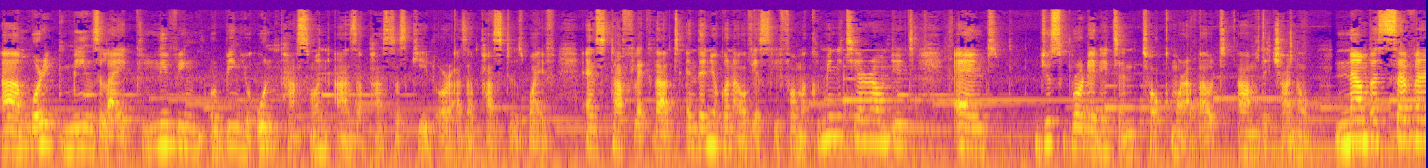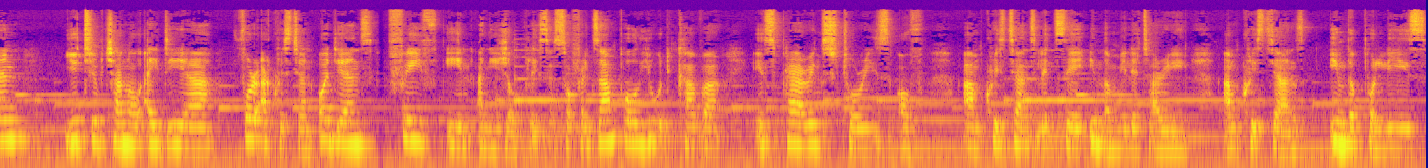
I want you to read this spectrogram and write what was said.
um, what it means like living or being your own person as a pastor's kid or as a pastor's wife and stuff like that. And then you're gonna obviously form a community around it and just broaden it and talk more about um, the channel. Number seven, YouTube channel idea for a Christian audience, faith in unusual places. So for example, you would cover inspiring stories of um, Christians, let's say in the military, um, Christians in the police,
